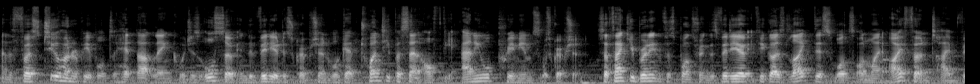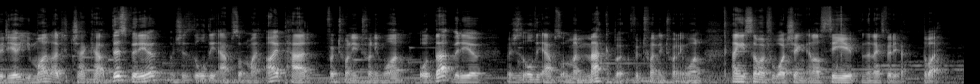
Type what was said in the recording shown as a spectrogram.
and the first 200 people to hit that link, which is also in the video description, will get 20% off the annual premium subscription. So thank you Brilliant for sponsoring this video. If you guys like this what's on my iPhone type video, you might like to check out this video, which is all the apps on my iPad for 2021, or that video, which is all the apps on my MacBook for 2021. Thank you so much for watching, and I'll see you in the next video. Bye-bye.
